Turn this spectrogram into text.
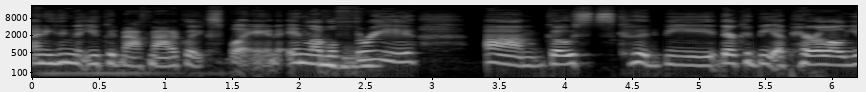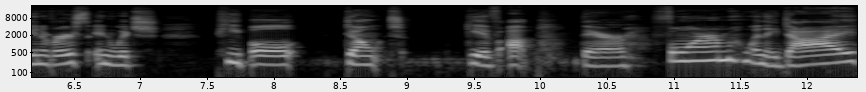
anything that you could mathematically explain in level Mhm. 3 um ghosts could be there could be a parallel universe in which people don't give up their form when they die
